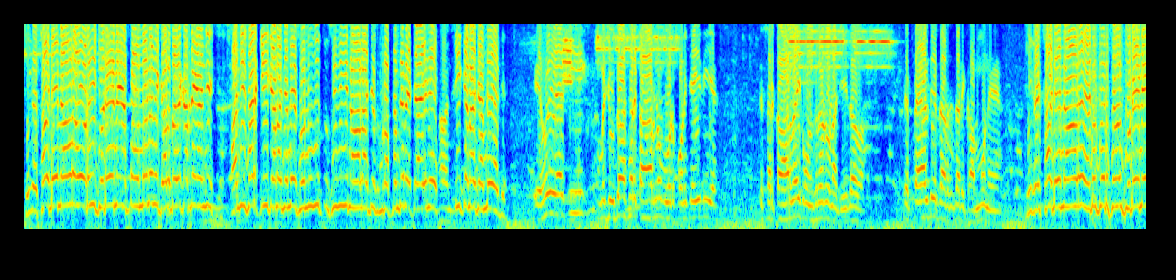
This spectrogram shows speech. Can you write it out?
ਠੀਕ ਹੈ ਸਾਡੇ ਨਾਲ ਹੋਰ ਵੀ ਜੁੜੇ ਨੇ ਆਪਾਂ ਉਹਨਾਂ ਨਾਲ ਵੀ ਗੱਲਬਾਤ ਕਰਦੇ ਹਾਂ ਜੀ। ਹਾਂਜੀ ਸਰ ਕੀ ਕਹਿਣਾ ਚਾਹੁੰਦੇ ਸੋਨੂੰ ਜੀ? ਤੁਸੀਂ ਵੀ ਨਾਲ ਅੱਜ ਸਮਰਥਨ ਦੇ ਵਿੱਚ ਆਏ ਜੇ। ਕੀ ਕਹਿਣਾ ਚਾਹੁੰਦੇ ਅੱਜ? ਇਹੋ ਹੀ ਹੈ ਕਿ ਮੌਜੂਦਾ ਸਰਕਾਰ ਨੂੰ ਵੋਟ ਪਾਉਣੀ ਚਾਹੀਦੀ ਹੈ ਤੇ ਸਰਕਾਰ ਦਾ ਹੀ ਕਾਉਂਸਲਰ ਹੋਣਾ ਚਾਹੀਦਾ ਵਾ। ਤੇ ਪਹਿਲ ਦੇ ਆਧਾਰ ਤੇ ਤੁਹਾਡੇ ਕੰਮ ਹੋਣੇ ਆ। ਠੀਕ ਹੈ ਸਾਡੇ ਨਾਲ ਐਡਵੋਕੇਟ ਸਾਹਿਬ ਜੁੜੇ ਨੇ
